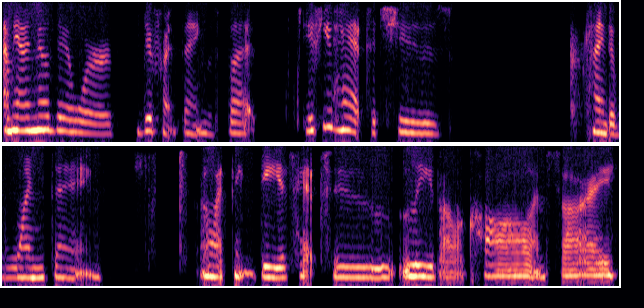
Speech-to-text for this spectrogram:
I mean, I know there were different things, but if you had to choose kind of one thing, oh, I think Dee has had to leave our call. I'm sorry.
